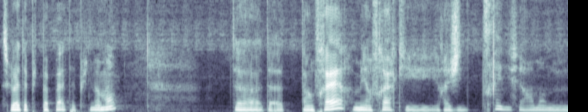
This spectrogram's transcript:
Parce que là, tu n'as plus de papa, tu n'as plus de maman. Tu as, un frère, mais un frère qui réagit très différemment de,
